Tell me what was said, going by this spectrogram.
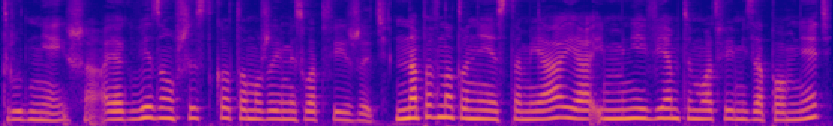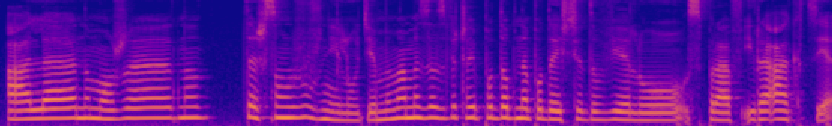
trudniejsza, a jak wiedzą wszystko, to może im jest łatwiej żyć. Na pewno to nie jestem ja, ja im mniej wiem, tym łatwiej mi zapomnieć, ale no może, no też są różni ludzie. My mamy zazwyczaj podobne podejście do wielu spraw i reakcje,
